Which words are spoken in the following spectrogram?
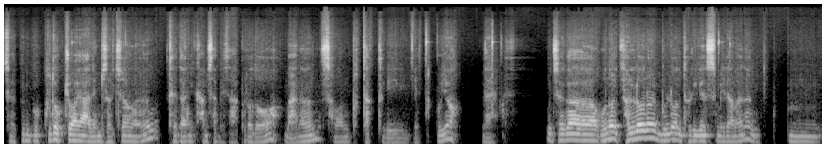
자, 그리고 구독, 좋아요, 알림 설정은 대단히 감사합니다. 앞으로도 많은 성원 부탁드리겠고요. 네. 제가 오늘 결론을 물론 드리겠습니다만은, 음,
